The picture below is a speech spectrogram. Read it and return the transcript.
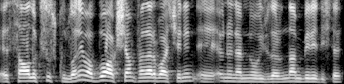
e, sağlıksız kullanıyor ama bu akşam Fenerbahçe'nin e, en önemli oyuncularından biriydi. İşte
